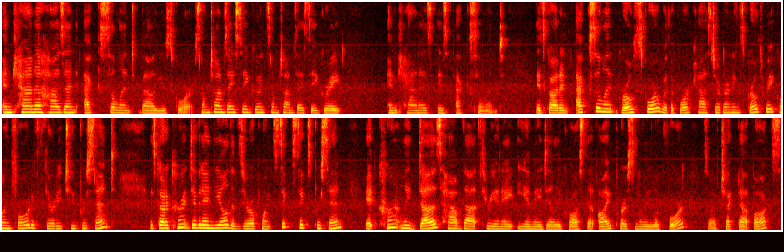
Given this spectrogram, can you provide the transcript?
Encana has an excellent value score. Sometimes I say good, sometimes I say great. and Encana's is excellent. It's got an excellent growth score with a forecasted earnings growth rate going forward of 32%. It's got a current dividend yield of 0.66%. It currently does have that 3 and 8 EMA daily cross that I personally look for, so I've checked that box.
